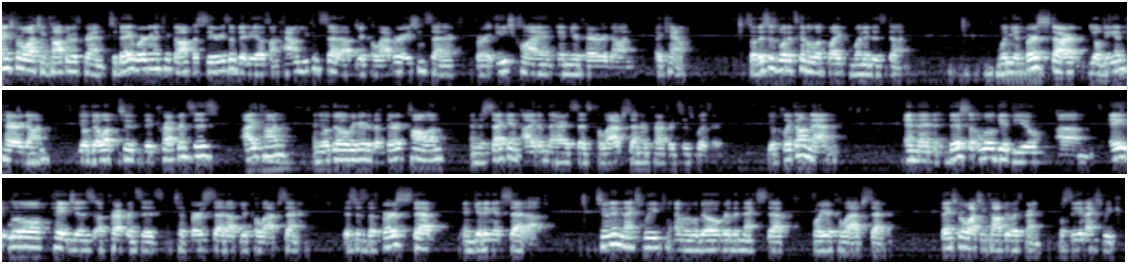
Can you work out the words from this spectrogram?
Thanks for watching Coffee with CREN. Today we're going to kick off a series of videos on how you can set up your collaboration center for each client in your Paragon account. So this is what it's going to look like when it is done. When you first start, you'll be in Paragon. You'll go up to the Preferences icon, and you'll go over here to the third column, and the second item there, it says Collab Center Preferences Wizard. You'll click on that, and then this will give you um, eight little pages of preferences to first set up your Collab Center. This is the first step in getting it set up. Tune in next week and we will go over the next step for your Collab Center. Thanks for watching Coffee with CREN. We'll see you next week.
